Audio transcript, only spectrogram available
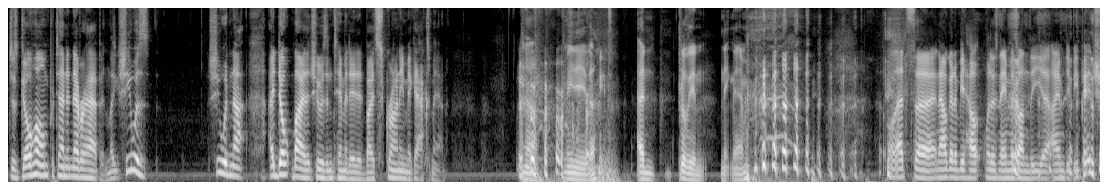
Just go home, pretend it never happened. Like she was, she would not. I don't buy that she was intimidated by scrawny McAxeman. No, me neither. And brilliant nickname. Well, that's uh, now going to be how what his name is on the uh, IMDb page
